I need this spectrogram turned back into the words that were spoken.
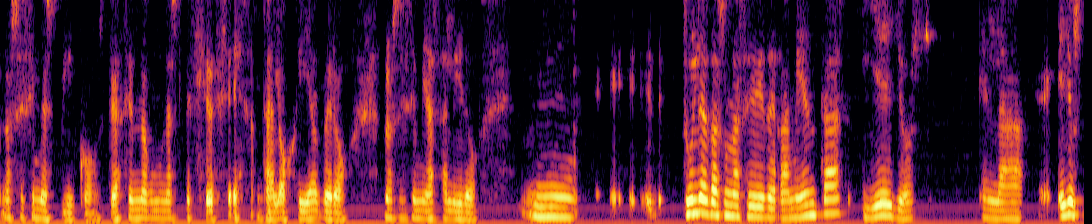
no sé si me explico, estoy haciendo como una especie de analogía, pero no sé si me ha salido. Mm, eh, tú les das una serie de herramientas y ellos, en la, ellos,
